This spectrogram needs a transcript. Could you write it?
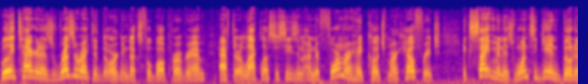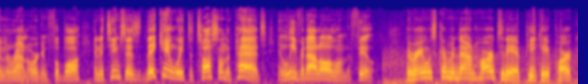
Willie Taggart has resurrected the Oregon Ducks football program after a lackluster season under former head coach Mark Helfrich. Excitement is once again building around Oregon football, and the team says they can't wait to toss on the pads and leave it out all on the field. The rain was coming down hard today at PK Park,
